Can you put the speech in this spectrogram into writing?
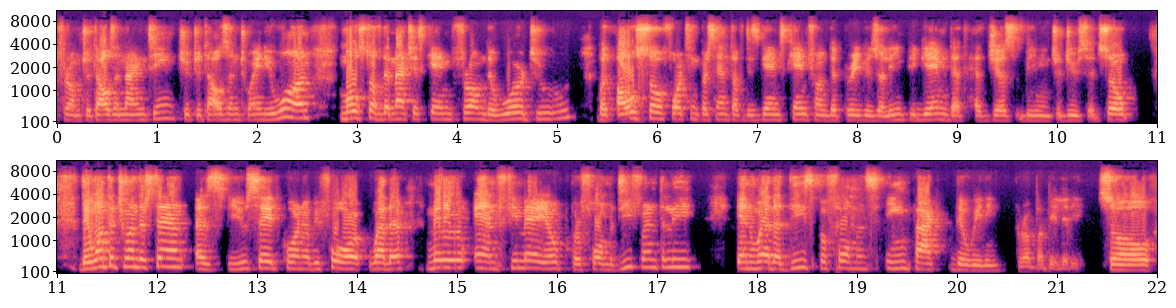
from 2019 to 2021, most of the matches came from the World Tour, but also 14% of these games came from the previous Olympic game that had just been introduced. So they wanted to understand, as you said, Cornel, before, whether male and female perform differently and whether these performance impact the winning probability. So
